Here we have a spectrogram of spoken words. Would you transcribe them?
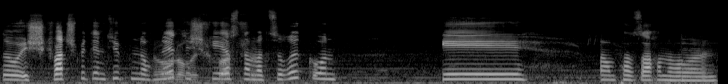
So, ich quatsch mit den Typen noch Ja, nicht. Ich, ich gehe erst nochmal zurück und gehe noch ein paar Sachen holen.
